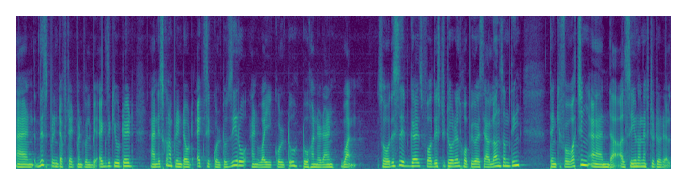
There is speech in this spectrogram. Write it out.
and this printf statement will be executed and it's gonna print out x equal to 0 and y equal to 201 so this is it guys for this tutorial. Hope you guys have learned something. Thank you for watching and uh, i'll see you in the next tutorial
